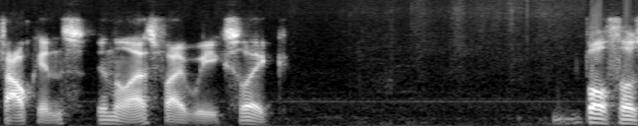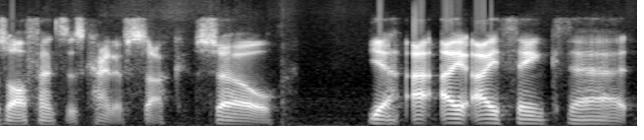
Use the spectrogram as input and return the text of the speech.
Falcons in the last five weeks. Like both those offenses kind of suck. So yeah, I, I, I think that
